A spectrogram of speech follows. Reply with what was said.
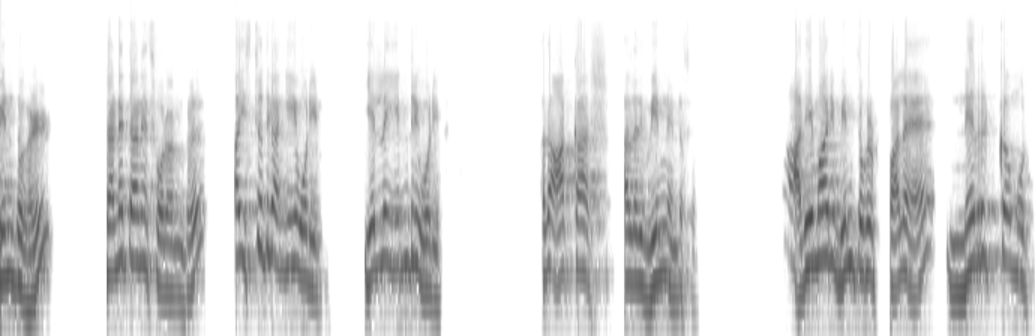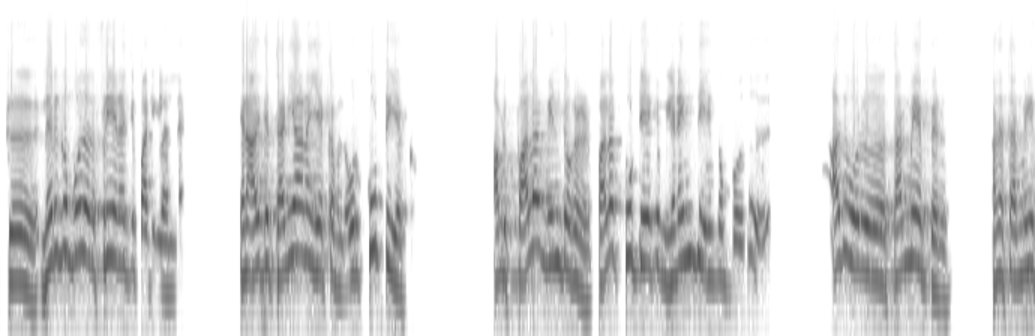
விந்துகள் தனித்தானே சுழன்று அது இஷ்டத்துக்கு அங்கேயே ஓடிட்டு எல்லை இன்றி ஓடிட்டு. அது ஆகாஷ் அல்லது விண் என்று சொல் அதே மாதிரி விண் துகள் பல நெருக்கமுற்று நெருங்கும் போது அது ஃப்ரீ எனர்ஜி பார்ட்டிகள் அல்ல. ஏன்னா அதுக்கு தனியான இயக்கம் இல்லை ஒரு கூட்டு இயக்கம். அப்படி பல விண்துகள்கள் பல கூட்டு இயக்கம் இணைந்து இயங்கும் போது அது ஒரு தன்மையை பெறுது. அந்த தன்மையை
